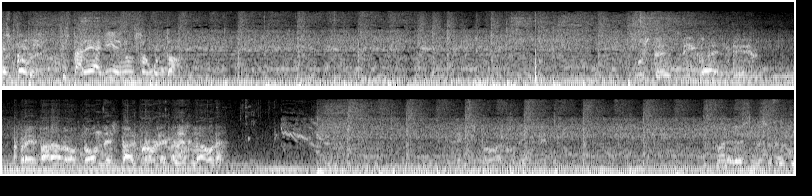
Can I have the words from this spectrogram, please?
Espere, estaré allí en un segundo. Usted diga el qué. Preparado. ¿Dónde está el problema? ¿Es la hora? Insuficientes.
